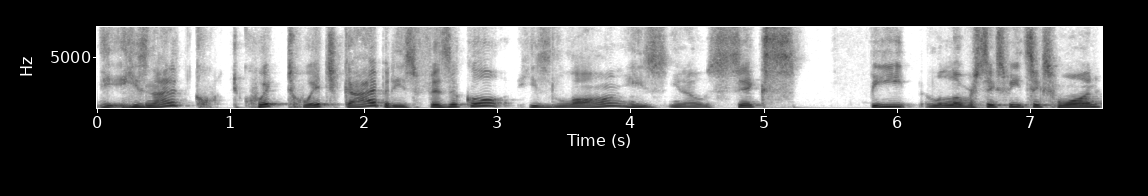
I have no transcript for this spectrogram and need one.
he, he's not a qu- quick twitch guy, but he's physical. He's long. He's, you know, six feet, a little over six feet, six one,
